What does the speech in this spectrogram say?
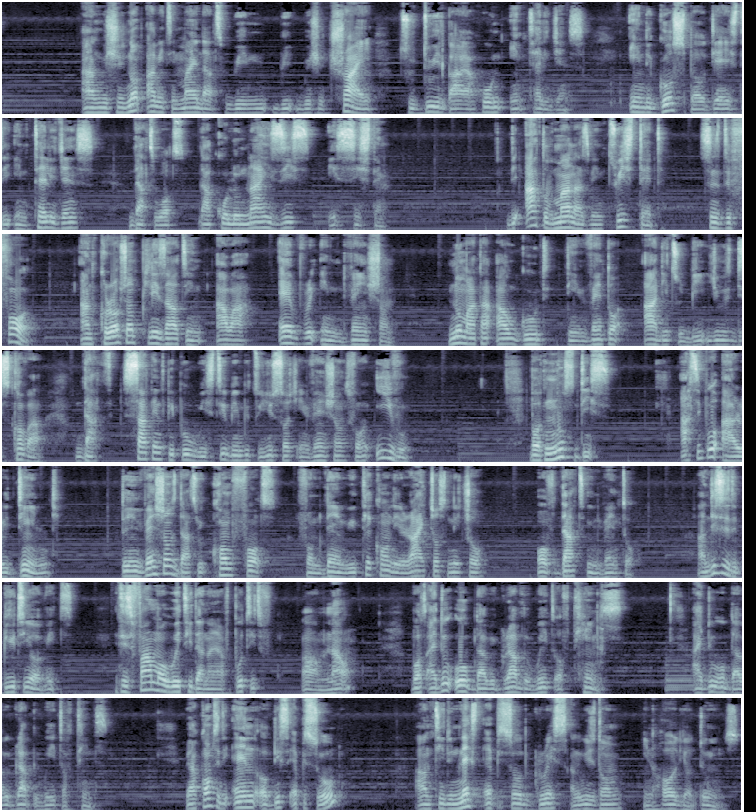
And we should not have it in mind that we, we, we should try to do it by our own intelligence. In the gospel, there is the intelligence that what that colonizes a system. The heart of man has been twisted since the fall and corruption plays out in our every invention. No matter how good the inventor had it to be, you discover that certain people will still be able to use such inventions for evil. But note this as people are redeemed, the inventions that will come forth from them will take on a righteous nature of that inventor. And this is the beauty of it. It is far more weighty than I have put it um, now, but I do hope that we grab the weight of things. I do hope that we grab the weight of things. We have come to the end of this episode. Until the next episode, grace and wisdom in all your doings.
